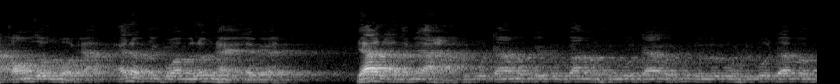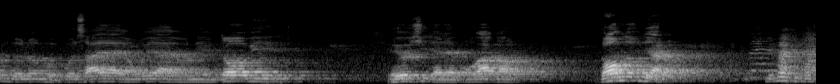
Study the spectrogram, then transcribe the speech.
အကောင်းဆုံးပေါ့ဗျာအဲ့လိုကြည့်ကိုကမလုံနိုင်ရင်လည်းပဲရလာသမျှဟာလူဘုတန်းမှုပေဘုကမ်းမှုလူဘုတန်းမှုကုသိုလ်လုပ်မှုလူဘုတန်းမှုကုသိုလ်လုပ်မှုကိုစားရအောင်ဝေးရအောင်နေတော်ပြီရိုးရှိတယ်လေပူအားကောင်းကောင်းဆုံးကြတော့ ဒီဘက်ဒီဘက်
